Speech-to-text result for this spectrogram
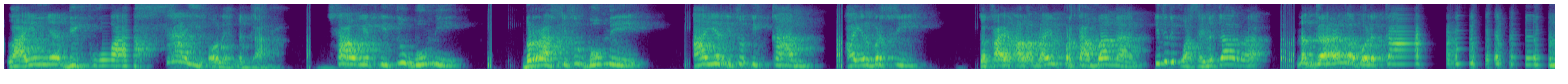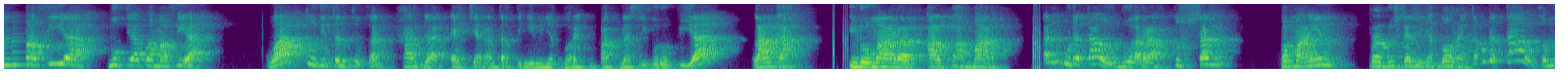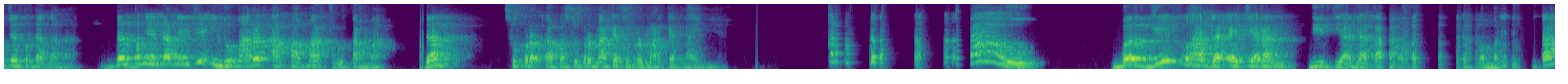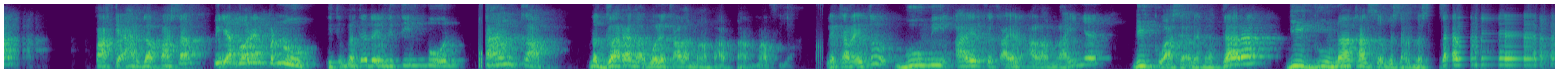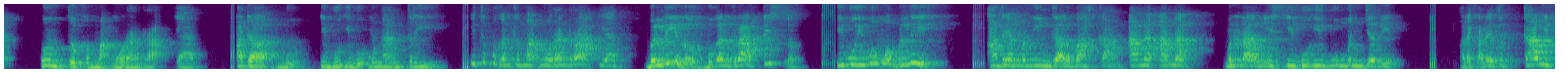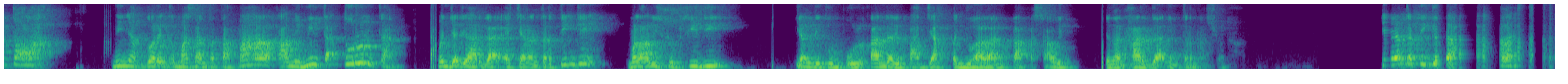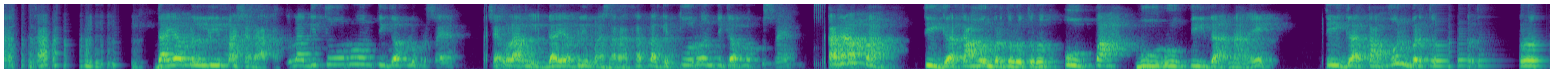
lainnya dikuasai oleh negara. Sawit itu bumi, beras itu bumi, air itu ikan, air bersih, Kekayaan alam lain pertambangan itu dikuasai negara. Negara nggak boleh kaya mafia. Bukti apa mafia? Waktu ditentukan harga eceran tertinggi minyak goreng 14 ribu rupiah, langka. Indomaret, Alfamart, kan udah tahu 200-an pemain produsen minyak goreng. Kan udah tahu Kementerian Perdagangan. Dan pengedarnya itu ya Indomaret, Alfamart terutama. Dan super apa supermarket supermarket lainnya tahu begitu harga eceran ditiadakan oleh pemerintah pakai harga pasar minyak goreng penuh. Itu berarti ada yang ditimbun tangkap. Negara nggak boleh kalah sama apa-apa mafia. Oleh karena itu bumi air kekayaan alam lainnya dikuasai oleh negara digunakan sebesar-besarnya untuk kemakmuran rakyat. Ada ibu-ibu mengantri. Itu bukan kemakmuran rakyat. Beli loh bukan gratis loh Ibu-ibu mau beli. Ada yang meninggal bahkan. Anak-anak menangis, ibu-ibu menjerit. Oleh karena itu kami tolak. Minyak goreng kemasan tetap mahal, kami minta turunkan menjadi harga eceran tertinggi melalui subsidi yang dikumpulkan dari pajak penjualan kelapa sawit dengan harga internasional. Yang ketiga, alasan kami, daya beli masyarakat lagi turun 30 persen. Saya ulangi, daya beli masyarakat lagi turun 30 persen. Karena apa? Tiga tahun berturut-turut upah buruh tidak naik. Tiga tahun berturut-turut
